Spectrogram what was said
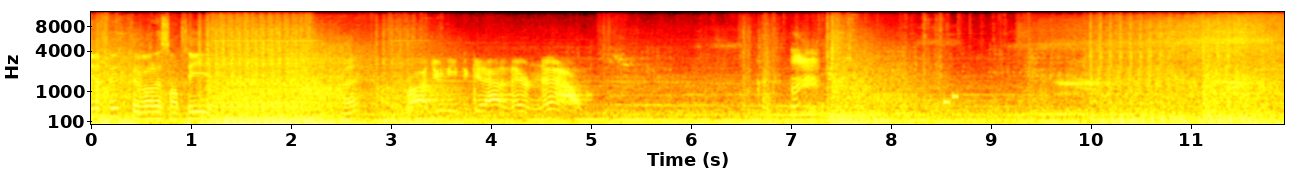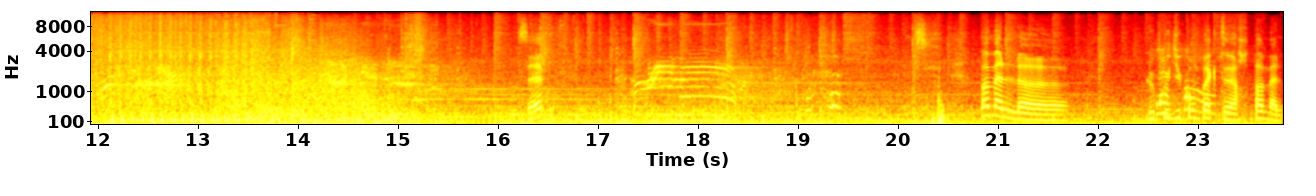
J'ai bien fait de prévoir la centrille. Ouais. Rod, you need to get out of there now. Seb Pas mal euh, le coup du compacteur, pas mal.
